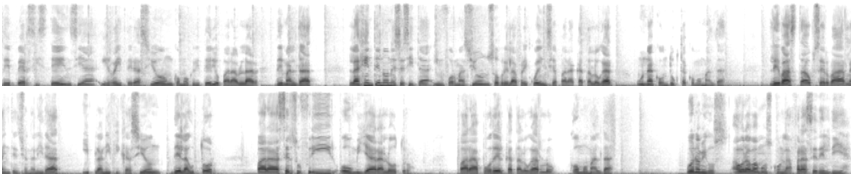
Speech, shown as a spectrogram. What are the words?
de persistencia y reiteración como criterio para hablar de maldad, la gente no necesita información sobre la frecuencia para catalogar una conducta como maldad. Le basta observar la intencionalidad y planificación del autor para hacer sufrir o humillar al otro, para poder catalogarlo como maldad. Bueno amigos, ahora vamos con la frase del día.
